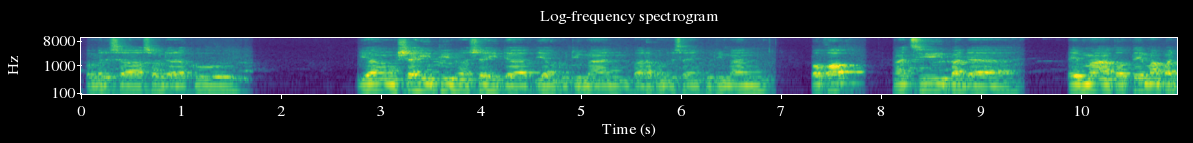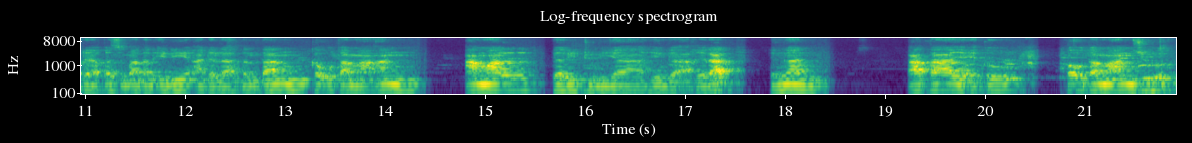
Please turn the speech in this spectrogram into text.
pemirsa saudaraku Yang syahidin wa syahidat Yang budiman Para pemirsa yang budiman Pokok ngaji pada tema atau tema pada kesempatan ini adalah tentang keutamaan amal dari dunia hingga akhirat dengan kata yaitu keutamaan zuhud.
